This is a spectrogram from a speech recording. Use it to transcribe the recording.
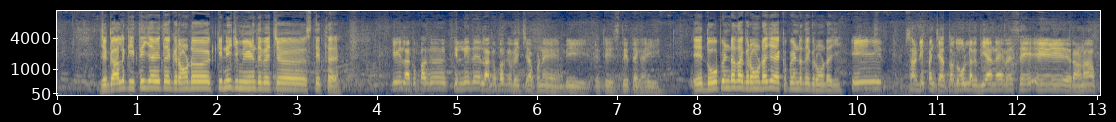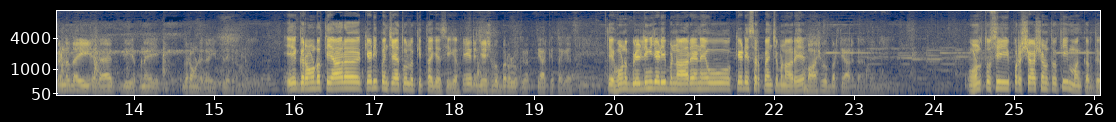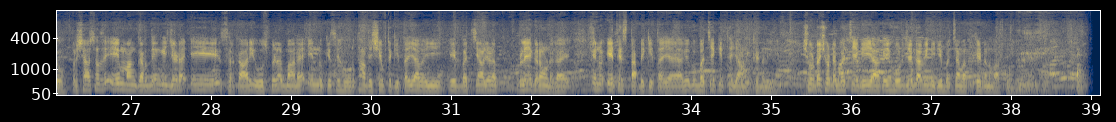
ਜੇ ਗੱਲ ਕੀਤੀ ਜਾਵੇ ਤੇ ਗਰਾਊਂਡ ਕਿੰਨੀ ਜ਼ਮੀਨ ਦੇ ਵਿੱਚ ਸਥਿਤ ਹੈ? ਇਹ ਲਗਭਗ ਕਿੱਲੇ ਦੇ ਲਗਭਗ ਵਿੱਚ ਆਪਣੇ ਵੀ ਇੱਥੇ ਸਥਿਤ ਹੈਗਾ ਜੀ। ਇਹ ਦੋ ਪਿੰਡਾਂ ਦਾ ਗਰਾਊਂਡ ਹੈ ਜਾਂ ਇੱਕ ਪਿੰਡ ਦੇ ਗਰਾਊਂਡ ਹੈ ਜੀ? ਇਹ ਸਾਡੀ ਪੰਚਾਇਤਾਂ ਦੋ ਲੱਗਦੀਆਂ ਨੇ ਵੈਸੇ ਇਹ ਰਾਣਾ ਪਿੰਡ ਦਾ ਹੀ ਹੈਗਾ ਵੀ ਆਪਣੇ ਗਰਾਊਂਡ ਹੈਗਾ ਜੀ ਪਲੇ ਗਰਾਊਂਡ ਇਹ ਗਰਾਊਂਡ ਤਿਆਰ ਕਿਹੜੀ ਪੰਚਾਇਤ ਵੱਲੋਂ ਕੀਤਾ ਗਿਆ ਸੀਗਾ? ਇਹ ਰਜੇਸ਼ ਬੱਬਰ ਵੱਲੋਂ ਤਿਆਰ ਕੀਤਾ ਗਿਆ ਸੀ। ਤੇ ਹੁਣ ਬਿਲਡਿੰਗ ਜਿਹੜੀ ਬਣਾ ਰਹੇ ਨੇ ਉਹ ਕਿਹੜੇ ਸਰਪੰਚ ਬਣਾ ਰਹੇ ਆ? ਬਾਸ਼ ਬੱਬਰ ਤਿਆਰ ਕਰ ਰਹੇ ਨੇ ਹੁਣ ਤੁਸੀਂ ਪ੍ਰਸ਼ਾਸਨ ਤੋਂ ਕੀ ਮੰਗ ਕਰਦੇ ਹੋ? ਪ੍ਰਸ਼ਾਸਨ ਸੇ ਇਹ ਮੰਗ ਕਰਦੇ ਹਾਂ ਕਿ ਜਿਹੜਾ ਇਹ ਸਰਕਾਰੀ ਹਸਪੀਟਲ ਬਣ ਰਿਹਾ ਇਹਨੂੰ ਕਿਸੇ ਹੋਰ ਥਾਂ ਤੇ ਸ਼ਿਫਟ ਕੀਤਾ ਜਾਵੇ ਜੀ। ਇਹ ਬੱਚਿਆਂ ਦਾ ਜਿਹੜਾ ਪਲੇਅਗਰਾਊਂਡ ਹੈਗਾ ਹੈ, ਇਹਨੂੰ ਇੱਥੇ ਸਥਾਪਿਤ ਕੀਤਾ ਜਾਏਗਾ ਕਿਉਂਕਿ ਬੱਚੇ ਕਿੱਥੇ ਜਾਣਗੇ ਖੇਡਣ ਲਈ? ਛੋਟੇ ਛੋਟੇ ਬੱਚੇ ਗਏ ਆ ਕੇ ਹੋਰ ਜਗ੍ਹਾ ਵੀ ਨਹੀਂ ਗਈ ਬੱਚਿਆਂ ਵਾਸਤੇ ਖੇਡਣ ਵਾਸਤੇ। ਜੀ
